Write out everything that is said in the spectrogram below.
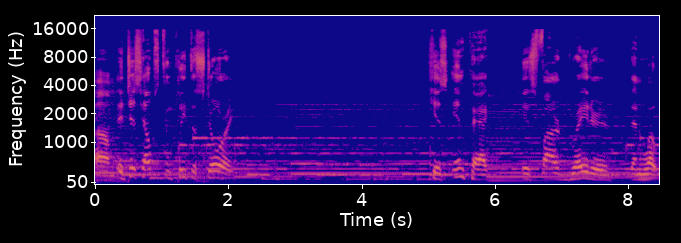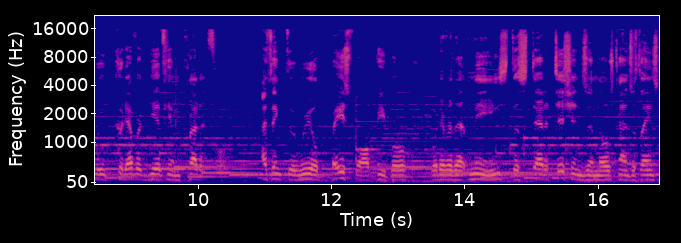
um, it just helps complete the story. His impact is far greater than what we could ever give him credit for. I think the real baseball people, whatever that means, the statisticians and those kinds of things,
